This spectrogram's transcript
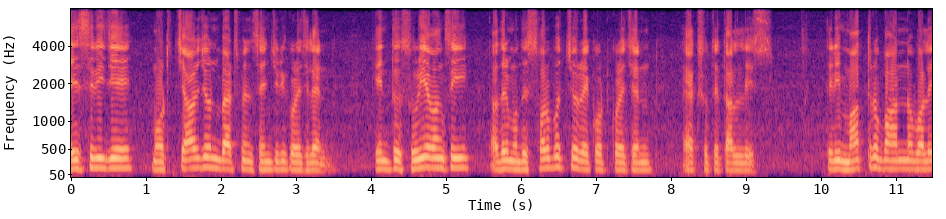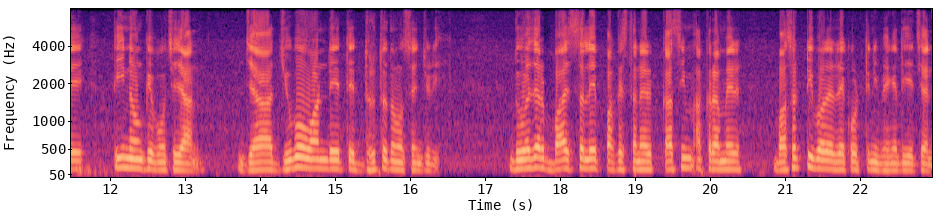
এই সিরিজে মোট চারজন ব্যাটসম্যান সেঞ্চুরি করেছিলেন। কিন্তু সূর্যবংশী তাদের মধ্যে সর্বোচ্চ রেকর্ড করেছেন একশো তেতাল্লিশ। তিনি মাত্র বাহান্ন বলে তিন অঙ্কে পৌঁছে যান, যা যুব ওয়ানডেতে দ্রুততম সেঞ্চুরি। দু হাজার বাইশ সালে পাকিস্তানের কাসিম আকরামের বাষট্টি বলের রেকর্ড তিনি ভেঙে দিয়েছেন।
